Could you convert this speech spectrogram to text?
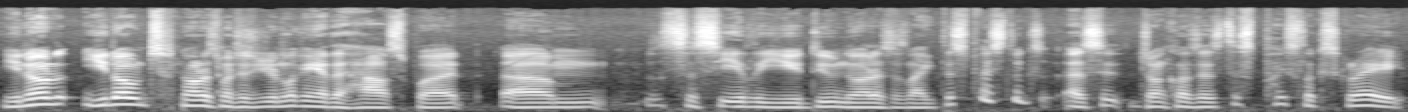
You know, you don't notice much as you're looking at the house, but um, Cecilia, you do notice is like this place looks. As Jean Claude says, this place looks great.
